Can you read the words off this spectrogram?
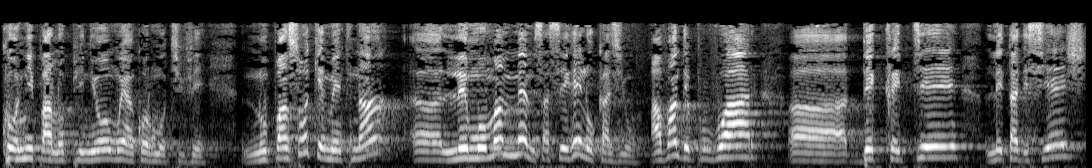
connu par l'opinion, moins encore motivé. Nous pensons que maintenant, euh, le moment même, ça serait l'occasion, avant de pouvoir décréter l'état de siège,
